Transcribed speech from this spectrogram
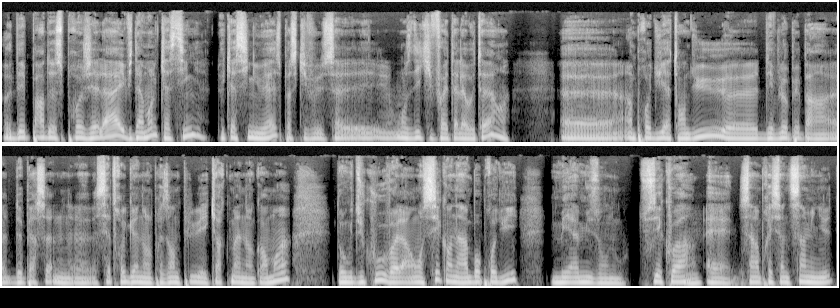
Au départ de ce projet-là, évidemment le casting, le casting US, parce qu'on se dit qu'il faut être à la hauteur. Euh, un produit attendu, euh, développé par euh, deux personnes. Seth Rogen, on le présente plus, et Kirkman encore moins. Donc du coup, voilà, on sait qu'on a un beau produit, mais amusons-nous. Tu sais quoi? Mmh. eh, Ça impressionne cinq minutes,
